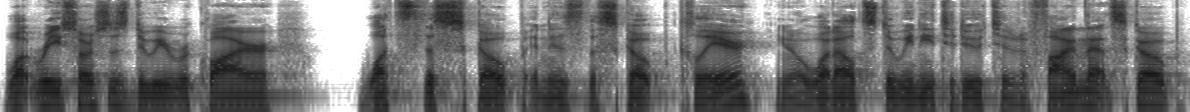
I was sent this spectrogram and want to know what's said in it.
What resources do we require? What's the scope and is the scope clear? You know, what else do we need to do to define that scope?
